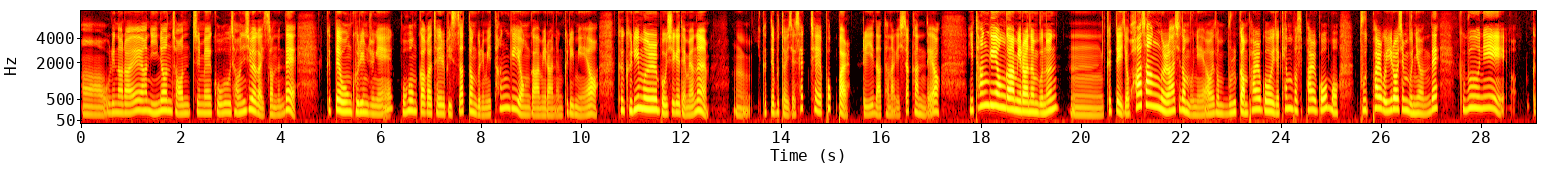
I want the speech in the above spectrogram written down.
어, 우리나라에 한 2년 전쯤에 고흐 전시회가 있었는데, 그때 온 그림 중에 보험가가 제일 비쌌던 그림이 탕귀 영감이라는 그림이에요. 그 그림을 보시게 되면은, 음, 그때부터 이제 색채의 폭발이 나타나기 시작하는데요. 이 탕귀 영감이라는 분은 음, 그때 이제 화상을 하시던 분이에요. 그래서 물감 팔고 이제 캔버스 팔고 뭐 붓 팔고 이러신 분이었는데 그분이 그,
